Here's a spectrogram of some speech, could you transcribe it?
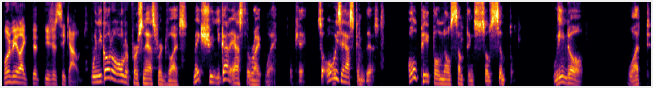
What would be like that you should seek out? When you go to an older person ask for advice, make sure you got to ask the right way. Okay. So always ask them this. Old people know something so simple. We know what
